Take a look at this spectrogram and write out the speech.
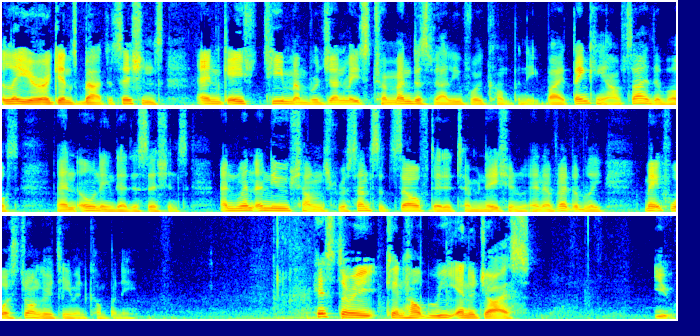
layer against bad decisions. An engaged team member generates tremendous value for a company by thinking outside the box and owning their decisions. And when a new challenge presents itself, their determination will inevitably make for a stronger team and company. History can help re energize you,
